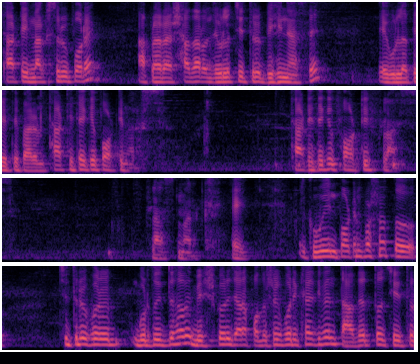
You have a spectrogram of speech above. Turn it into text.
থার্টি মার্কসের উপরে আপনারা সাধারণ যেগুলো চিত্রবিহীন আছে, এগুলো পেতে পারেন। থার্টি থেকে ফর্টি মার্কস থার্টি থেকে ফর্টি প্লাস প্লাস মার্ক এই খুবই ইম্পর্টেন্ট প্রশ্ন। তো চিত্রের উপরে গুরুত্ব দিতে হবে। বিশেষ করে যারা পদর্শক পরীক্ষা দিবেন, তাদের তো চিত্র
